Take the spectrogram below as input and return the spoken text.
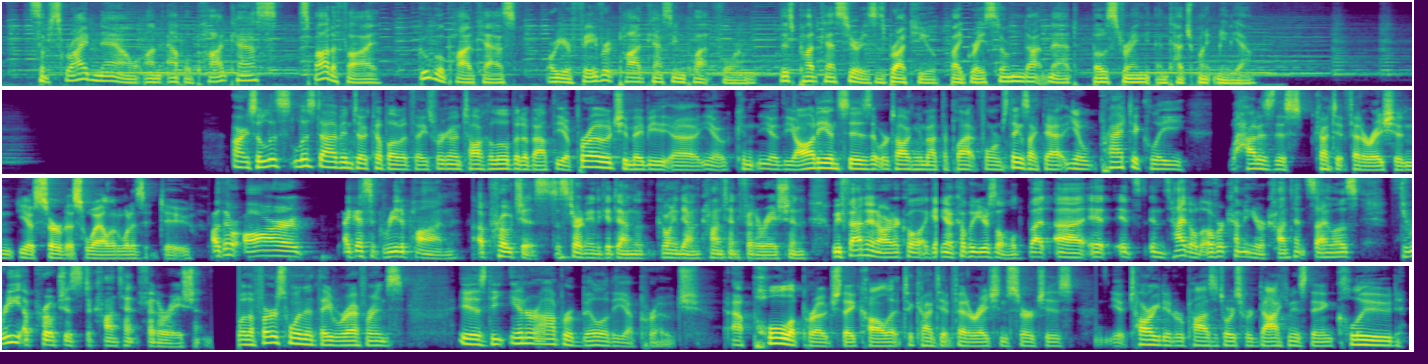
Subscribe now on Apple Podcasts, Spotify, Google Podcasts, or your favorite podcasting platform. This podcast series is brought to you by Greystone.net, Bowstring, and Touchpoint Media. All right, so let's let's dive into a couple other things. We're going to talk a little bit about the approach and maybe uh, you know con, you know the audiences that we're talking about, the platforms, things like that. You know, practically, how does this content federation you know serve us well, and what does it do? There are I guess, agreed upon approaches to starting to get down, going down content federation. We found an article, again, you know, a couple years old, but uh, it, it's entitled "Overcoming Your Content Silos: Three Approaches to Content Federation." Well, the first one that they reference is the interoperability approach, a pull approach, they call it, to content federation searches, you know, targeted repositories for documents that include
